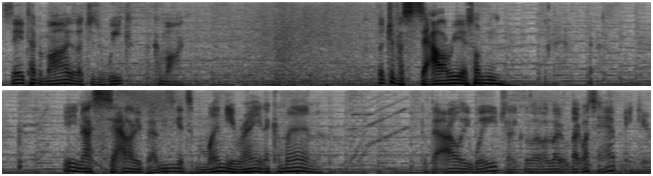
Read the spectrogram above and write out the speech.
same type of mods that's just weak. Come on. Don't you have a salary or something? You're not salary, but at least you get some money, right? Like, come on. Get the hourly wage? Like, like, like, like what's happening here?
